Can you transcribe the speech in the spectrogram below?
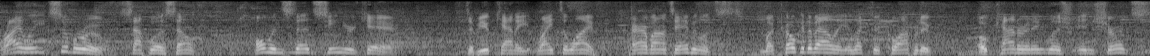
Riley Subaru, Southwest Health, Home Instead Senior Care, Dubuque County Right to Life, Paramount Ambulance, Maquoketa Valley Electric Cooperative, O'Connor and English Insurance,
